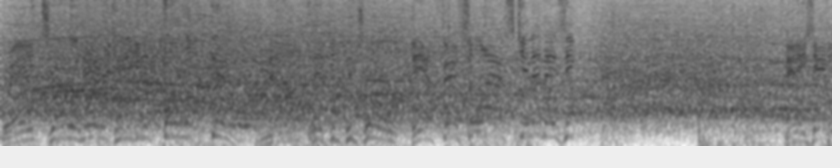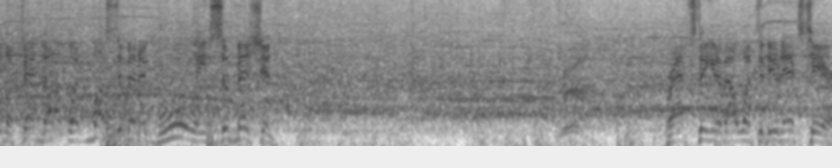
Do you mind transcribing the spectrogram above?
Great trouble here. Can he get it full locked in? Now taking control. The official asking him as he... And he's able to fend off what must have been a grueling submission. Perhaps thinking about what to do next here.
